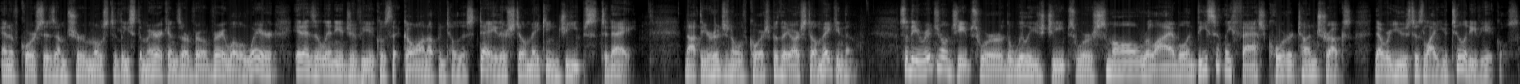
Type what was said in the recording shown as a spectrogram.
And of course, as I'm sure most, at least Americans, are very well aware, it has a lineage of vehicles that go on up until this day. They're still making Jeeps today. Not the original, of course, but they are still making them. So the original Jeeps were the Willys Jeeps were small, reliable, and decently fast quarter ton trucks that were used as light utility vehicles.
